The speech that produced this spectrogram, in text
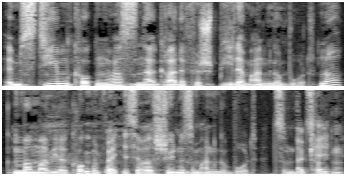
im Steam gucken, was sind da gerade für Spiele im Angebot. Ne? Immer mal wieder gucken, vielleicht ist ja was Schönes im Angebot zum okay. Zocken.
